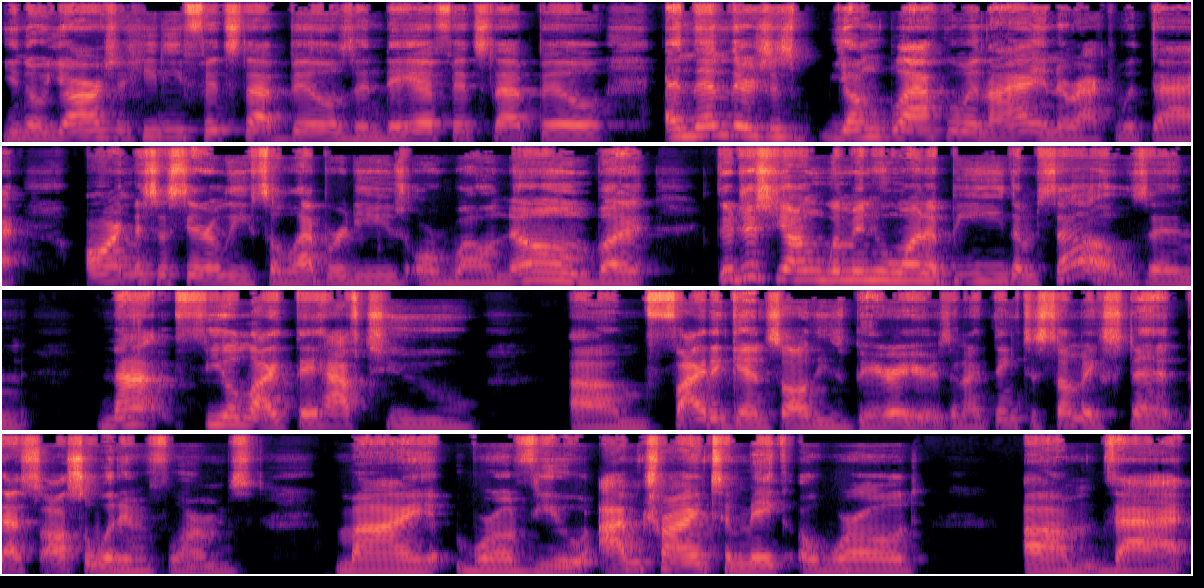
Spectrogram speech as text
you know, Yara Shahidi fits that bill, Zendaya fits that bill. And then there's just young black women I interact with that aren't necessarily celebrities or well known, but they're just young women who want to be themselves and not feel like they have to um, fight against all these barriers. And I think to some extent, that's also what informs my worldview. I'm trying to make a world um, that,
